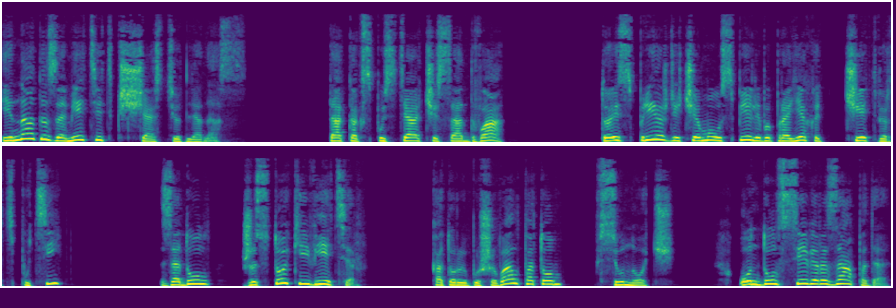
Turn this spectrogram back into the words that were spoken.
и надо заметить, к счастью для нас, так как спустя часа два, то есть прежде чем мы успели бы проехать четверть пути, задул жестокий ветер, который бушевал потом всю ночь. Он дул с северо-запада,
